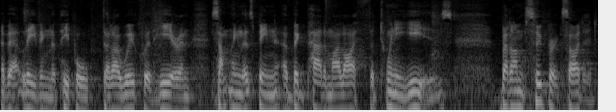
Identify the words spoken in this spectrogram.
about leaving the people that I work with here and something that's been a big part of my life for 20 years. But I'm super excited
